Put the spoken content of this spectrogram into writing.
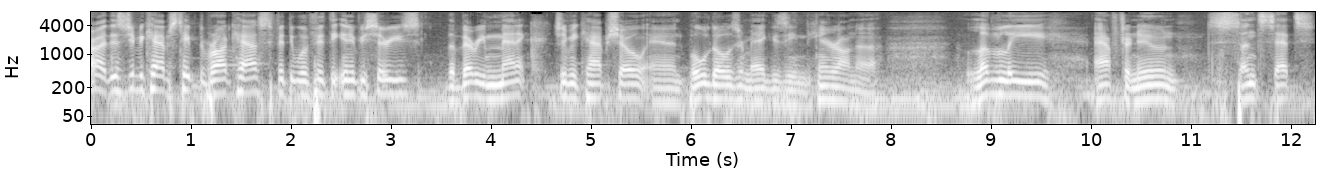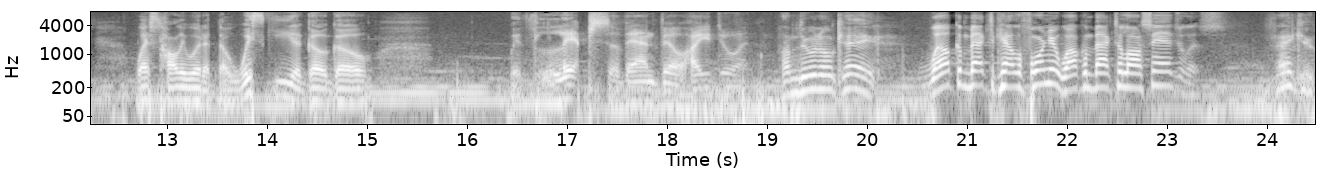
right, this is Jimmy Cabbs Tape the Broadcast 5150 interview series, the very manic Jimmy Cab Show, and Bulldozer Magazine here on a lovely afternoon, sunset, West Hollywood at the Whisky A Go Go with Lips of Anvil. How you doing? I'm doing okay. Welcome back to California. Welcome back to Los Angeles. Thank you.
